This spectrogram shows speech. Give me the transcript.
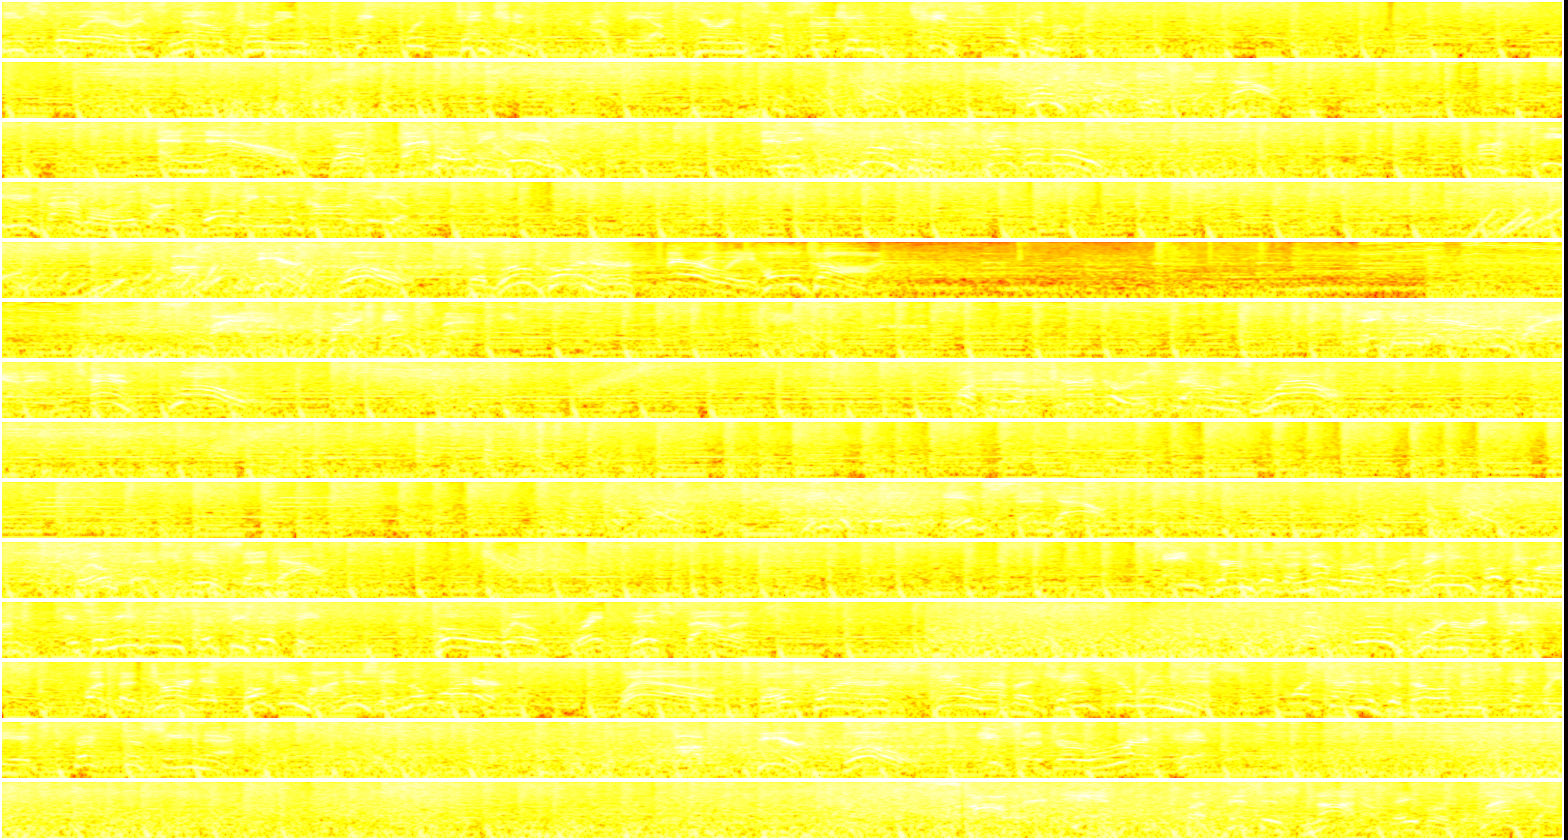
Peaceful air is now turning thick with tension at the appearance of such intense Pokemon. Cloyster is sent out. And now, the battle begins. An explosion of skillful moves. A heated battle is unfolding in the Colosseum. A fierce blow. The blue corner barely holds on. Slam by head smash. Taken down by an intense blow. But the attacker is down as well. Sent out. Qwilfish is sent out. In terms of the number of remaining Pokemon, it's an even 50-50. Who will break this balance? The blue corner attacks, but the target Pokemon is in the water. Well, both corners still have a chance to win this. What kind of developments can we expect to see next? A fierce blow. It's a direct hit. Solid hit. But this is not a favorable matchup.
